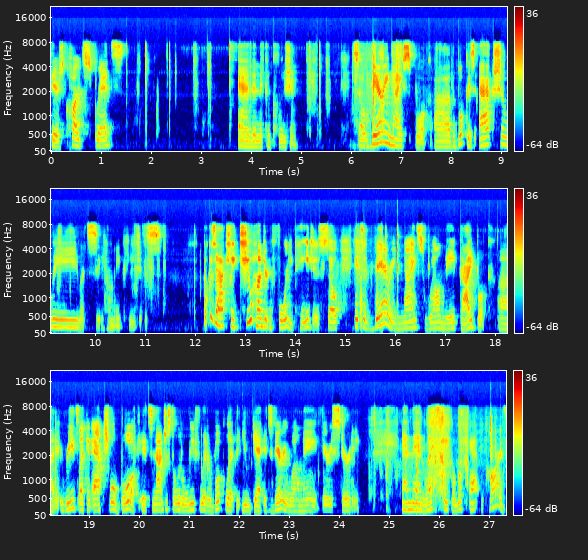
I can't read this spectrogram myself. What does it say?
There's card spreads. And then the conclusion. So very nice book. Uh, the book is actually, let's see, how many pages? book is actually 240 pages, so it's a very nice, well-made guidebook. Uh, it reads like an actual book. It's not just a little leaflet or booklet that you get. It's very well made, very sturdy. And then let's take a look at the cards.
